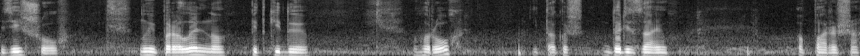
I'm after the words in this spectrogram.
зійшов. Ну і паралельно підкидаю горох і також дорізаю опариша.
